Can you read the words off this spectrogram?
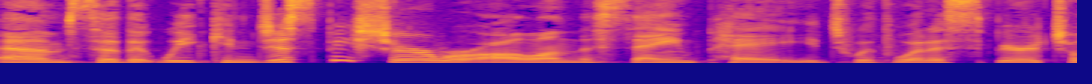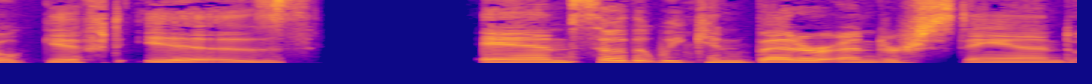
um, so that we can just be sure we're all on the same page with what a spiritual gift is and so that we can better understand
